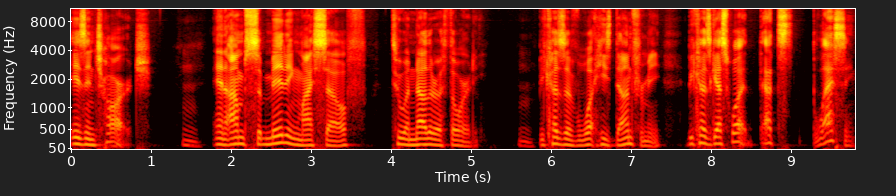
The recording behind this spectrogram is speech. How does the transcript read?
is in charge. Hmm. And I'm submitting myself to another authority Hmm. because of what He's done for me. Because guess what? That's blessing.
